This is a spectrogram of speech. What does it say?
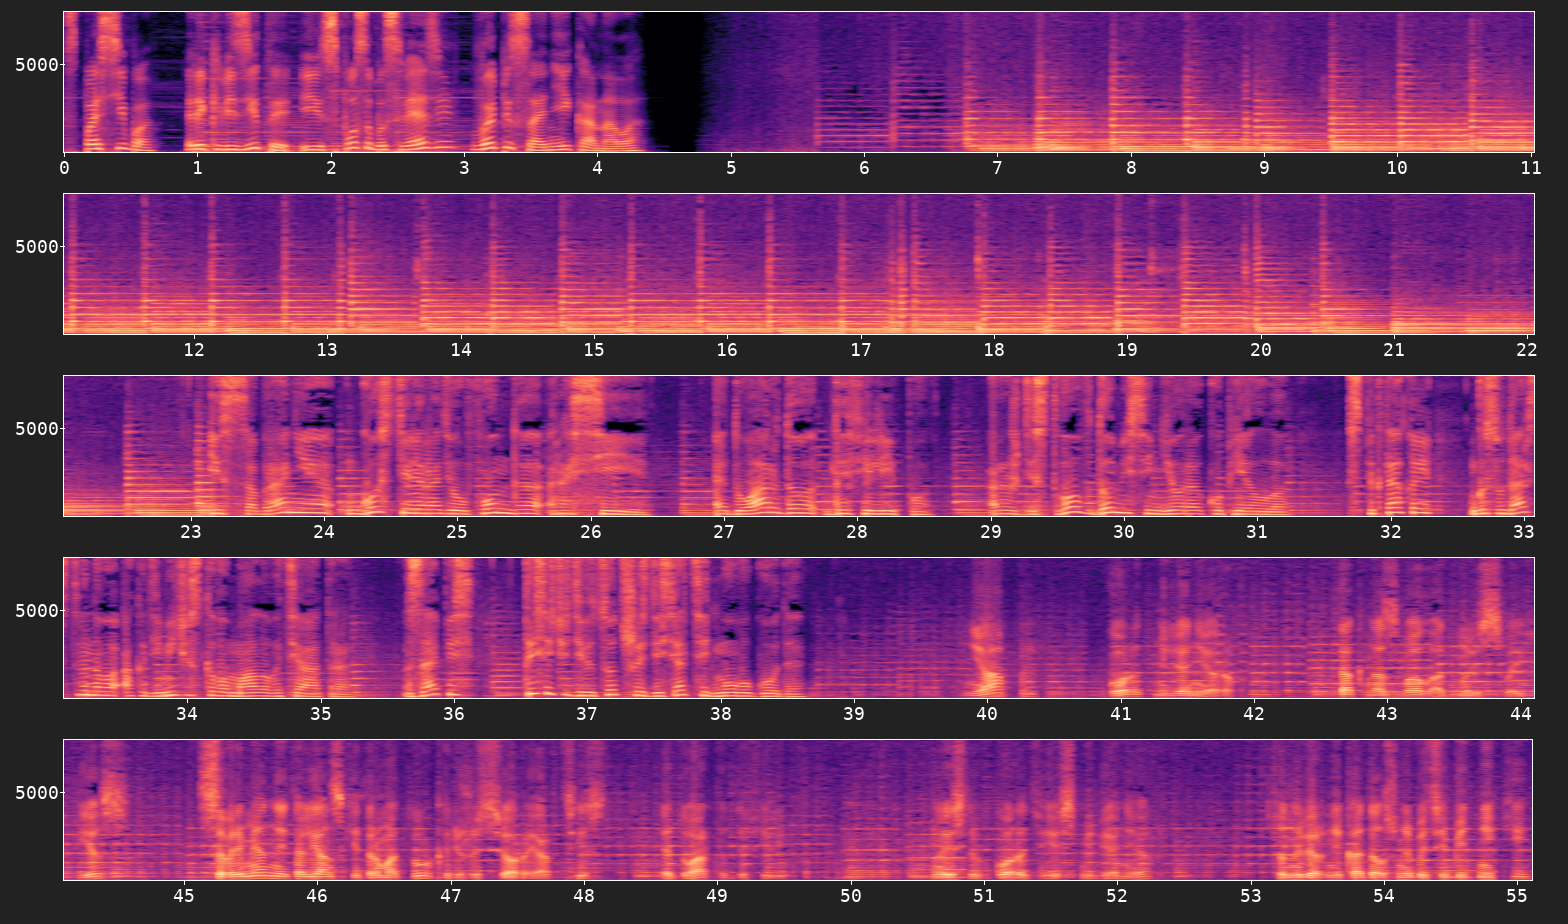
Спасибо! Реквизиты и способы связи в описании канала. Из собрания Гостелерадиофонда России Эдуардо де Филиппо «Рождество в доме сеньора Купелло» Спектакль Государственного академического малого театра Запись 1967 года Неаполь – город миллионеров. Так назвал одну из своих пьес современный итальянский драматург, режиссер и артист Эдуардо де Филиппо. Но если в городе есть миллионер, то наверняка должны быть и бедняки.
